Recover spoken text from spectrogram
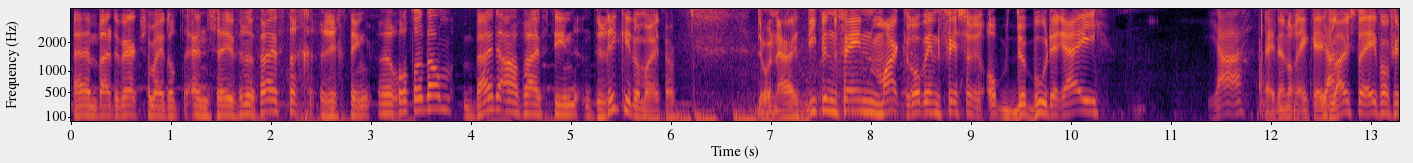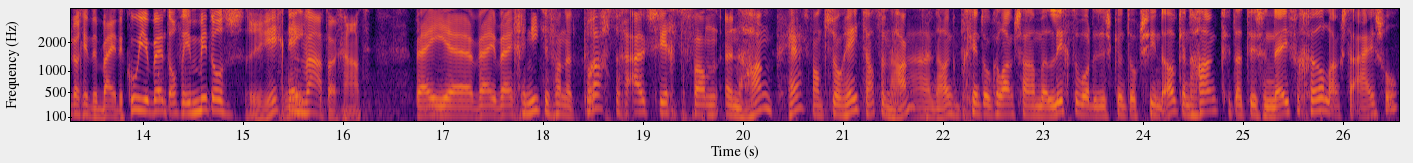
En bij de werkzaamheden op de N57 richting Rotterdam... bij de A15, 3 kilometer. Door naar Diepenveen, Mark Robin Visser op de boerderij. Ja. Nee, dan nog, ik, luister even of je nog in de, bij de koeien bent... of inmiddels richting water gaat. Wij, uh, wij, wij genieten van het prachtige uitzicht van een hank. Hè? Want zo heet dat, een hank. Ja, een hank begint ook langzaam licht te worden. Dus je kunt ook zien, ook een hank, dat is een nevengeul langs de IJssel.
